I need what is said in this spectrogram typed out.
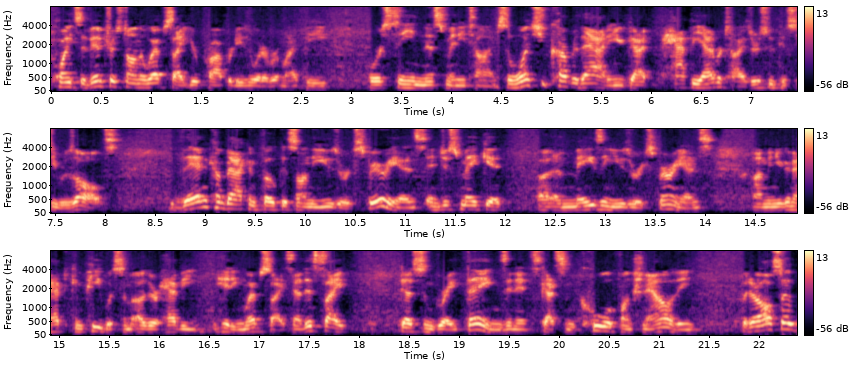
points of interest on the website, your properties, or whatever it might be, were seen this many times. So once you cover that and you've got happy advertisers who can see results, then come back and focus on the user experience and just make it an amazing user experience. I mean, you're going to have to compete with some other heavy hitting websites. Now, this site does some great things and it's got some cool functionality, but it also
